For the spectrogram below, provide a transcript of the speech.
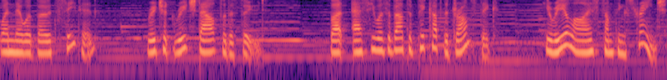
When they were both seated, Richard reached out for the food. But as he was about to pick up the drumstick, he realized something strange.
